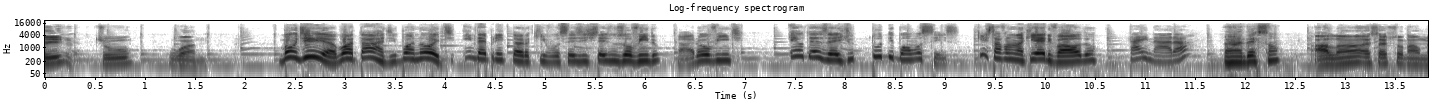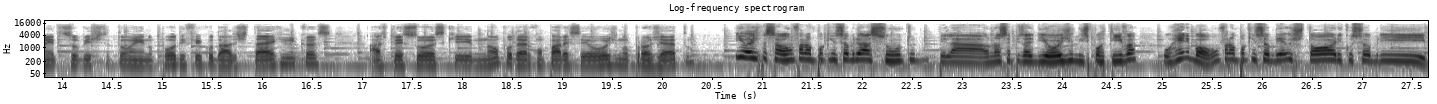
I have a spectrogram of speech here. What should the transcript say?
3, 2, 1. Bom dia, boa tarde, boa noite, independente da hora que vocês estejam nos ouvindo, caro ouvinte, eu desejo tudo de bom a vocês. Quem está falando aqui é Erivaldo. Tainara. Anderson. Alan, excepcionalmente substituindo por dificuldades técnicas as pessoas que não puderam comparecer hoje no projeto. E hoje, pessoal, vamos falar um pouquinho sobre o assunto, pela, o nosso episódio de hoje, no Esportiva, o handball. Vamos falar um pouquinho sobre o histórico, sobre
